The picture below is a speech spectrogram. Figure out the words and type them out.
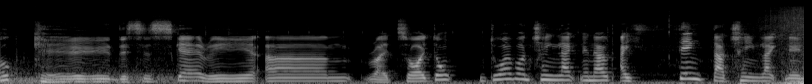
Okay, this is scary. Um, right, so I don't... Do I want Chain Lightning out? I think that Chain Lightning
